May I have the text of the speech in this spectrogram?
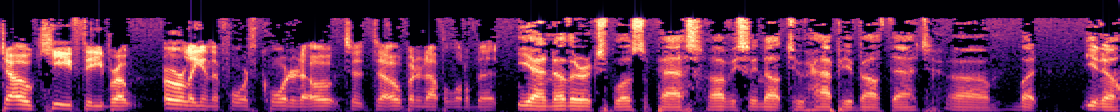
to O'Keefe that he broke early in the fourth quarter to, to, to open it up a little bit. Yeah, another explosive pass. Obviously, not too happy about that. Um, but, you know,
